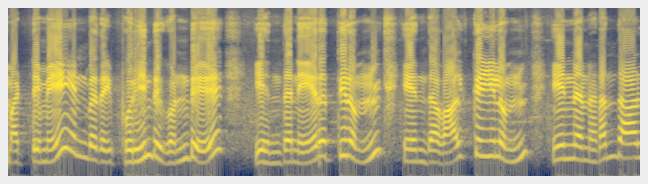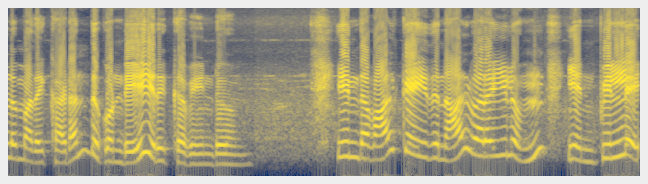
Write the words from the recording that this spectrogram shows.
மட்டுமே என்பதை புரிந்து கொண்டு எந்த நேரத்திலும் எந்த வாழ்க்கையிலும் என்ன நடந்தாலும் அதை கடந்து கொண்டே இருக்க வேண்டும். இந்த வாழ்க்கை இது நாள் வரையிலும் என் பிள்ளை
